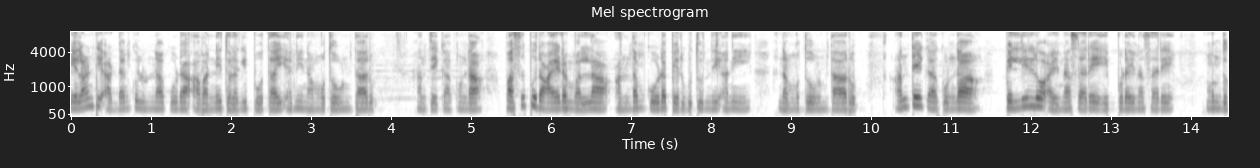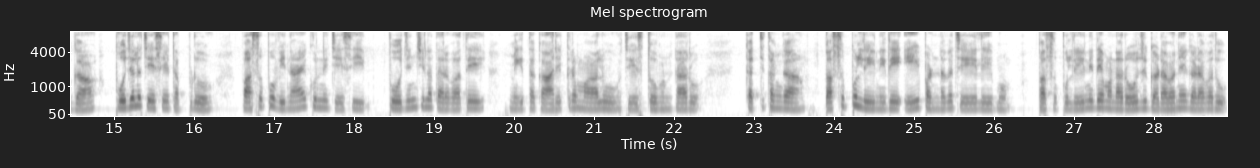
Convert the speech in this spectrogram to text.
ఎలాంటి అడ్డంకులున్నా కూడా అవన్నీ తొలగిపోతాయి అని నమ్ముతూ ఉంటారు. అంతేకాకుండా పసుపు రాయడం వల్ల అందం కూడా పెరుగుతుంది అని నమ్ముతూ ఉంటారు. అంతేకాకుండా పెళ్ళిళ్ళు అయినా సరే ఎప్పుడైనా సరే ముందుగా పూజలు చేసేటప్పుడు పసుపు వినాయకుడిని చేసి పూజించిన తర్వాతే మిగతా కార్యక్రమాలు చేస్తూ ఉంటారు. ఖచ్చితంగా పసుపు లేనిదే ఏ పండగ చేయలేము. పసుపు లేనిదే మన రోజు గడవనే గడవదు.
